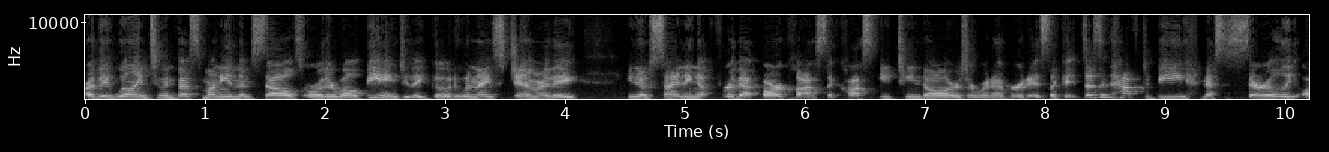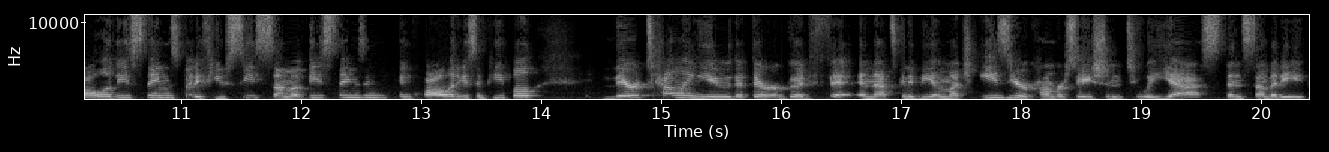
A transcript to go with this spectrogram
Are they willing to invest money in themselves or their well-being? Do they go to a nice gym? Are they, you know, signing up for that bar class that costs $18 or whatever it is? Like it doesn't have to be necessarily all of these things, but if you see some of these things in, in qualities in people, they're telling you that they're a good fit and that's going to be a much easier conversation to a yes than somebody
